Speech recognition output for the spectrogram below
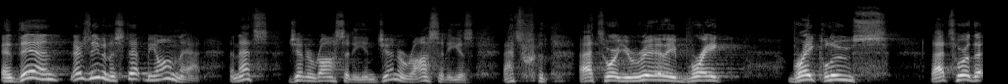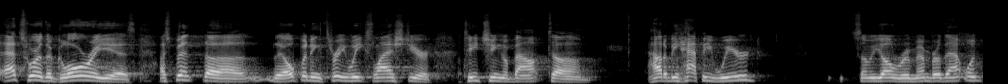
And then there's even a step beyond that, and that's generosity. And generosity is that's where, that's where you really break, break loose that's where the, that's where the glory is. I spent uh, the opening three weeks last year teaching about um, how to be happy weird. Some of y'all remember that one?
